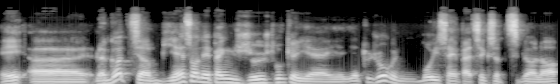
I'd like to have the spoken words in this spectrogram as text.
Et euh, le gars tire bien son épingle du jeu. Je trouve qu'il y, a- il y a toujours une bouille sympathique, ce petit gars-là.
